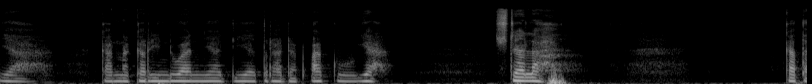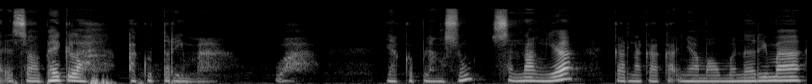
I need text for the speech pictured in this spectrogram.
ya, karena kerinduannya dia terhadap aku. Ya, sudahlah. Kata Esau, baiklah aku terima. Wah, Yakub langsung senang ya karena kakaknya mau menerima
